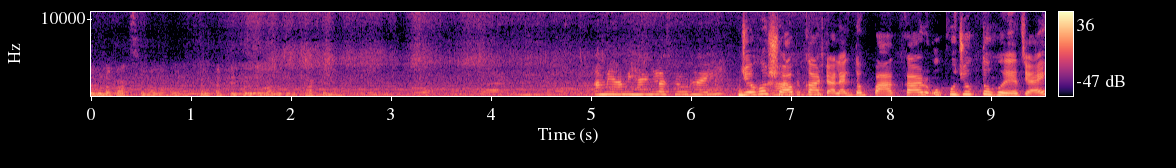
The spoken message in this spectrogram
ওগুলো পাকছে ভালো করে? কালকার টেতে তো ভালো করে পাকে না। আমি আমি হ্যান্ড গ্লাসে উঠাই। যখন সব কাঁঠাল একদম পাকার উপযুক্ত হয়ে যায়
